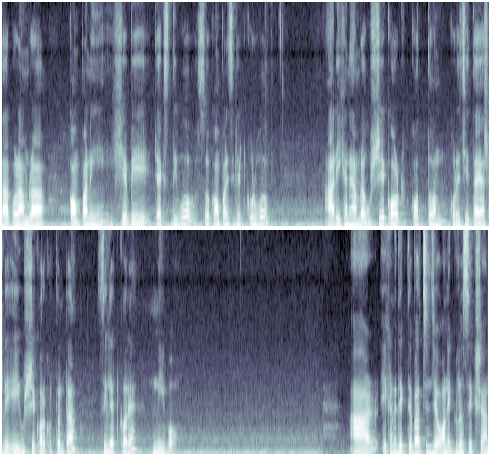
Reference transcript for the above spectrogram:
তারপর আমরা কোম্পানি হিসেবে ট্যাক্স দিব সো কোম্পানি সিলেক্ট করব। আর এখানে আমরা উৎসে কর, কর্তন করেছি, তাই আসলে এই উৎসে কর কর্তনটা সিলেক্ট করে নিব। আর এখানে দেখতে পাচ্ছেন যে অনেকগুলো সেকশান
